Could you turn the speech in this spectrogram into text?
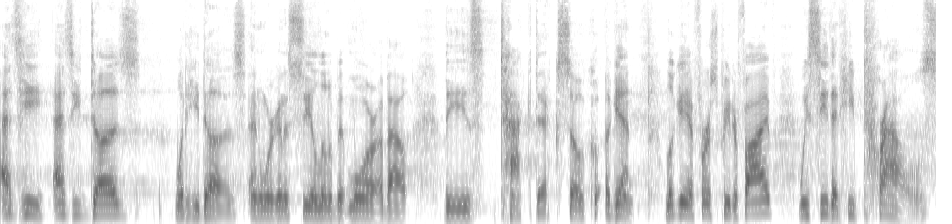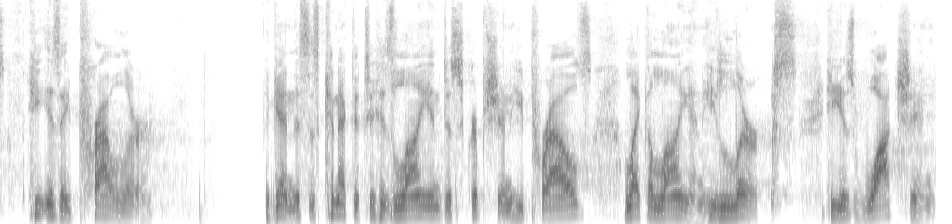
as he, as he does what he does, and we're going to see a little bit more about these tactics. So, again, looking at 1 Peter 5, we see that he prowls. He is a prowler. Again, this is connected to his lion description. He prowls like a lion, he lurks, he is watching.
